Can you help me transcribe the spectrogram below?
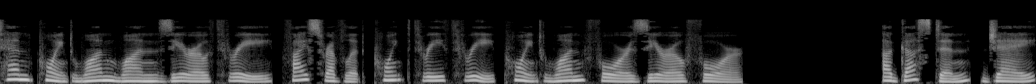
10.1103 physrevlet.33.1404 Augustin, J.,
